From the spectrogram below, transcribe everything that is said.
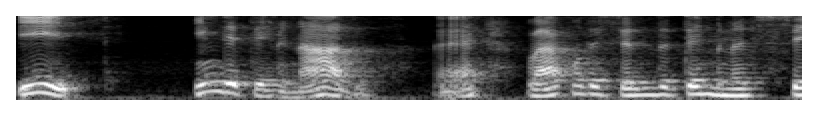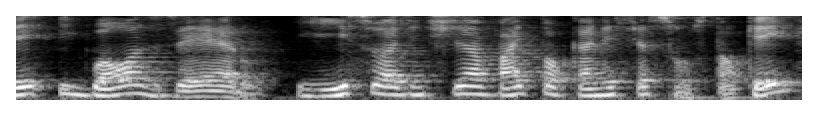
e indeterminado, né, vai acontecer do determinante ser igual a zero. E isso a gente já vai tocar nesse assunto, tá ok?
